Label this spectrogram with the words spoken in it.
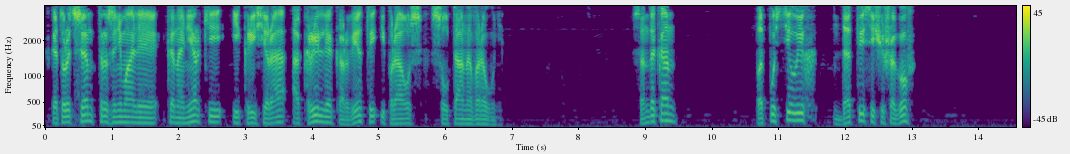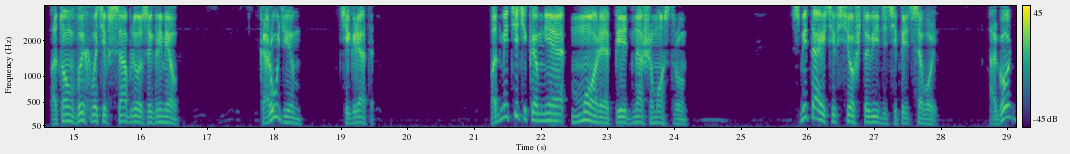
в которой центр занимали канонерки и крейсера, а крылья — корветы и праус султана Варауни. Сандакан подпустил их до тысячи шагов, потом, выхватив саблю, загремел. «К орудиям, тигрята! Подметите ко мне море перед нашим островом. Сметайте все, что видите перед собой. Огонь!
